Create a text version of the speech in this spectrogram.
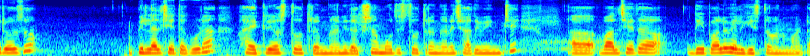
ఈరోజు పిల్లల చేత కూడా హైగ్రీవ స్తోత్రం కానీ దక్షిణామూర్తి స్తోత్రం కానీ చదివించి వాళ్ళ చేత దీపాలు వెలిగిస్తాం అనమాట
